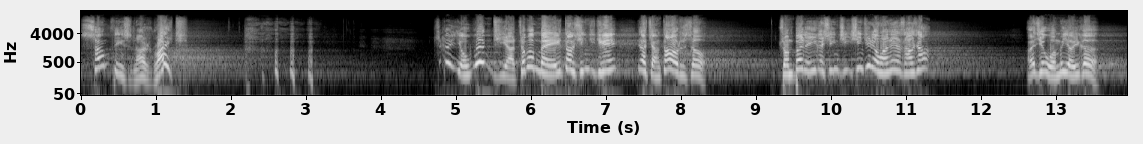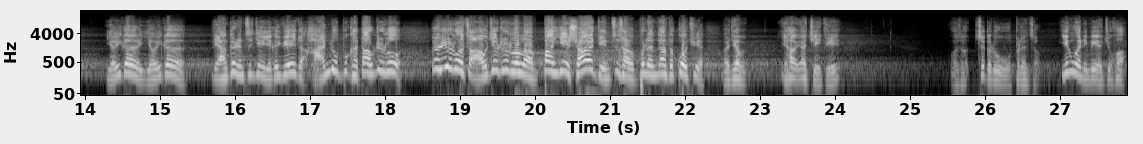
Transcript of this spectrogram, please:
Something's not right。”这个有问题啊！怎么每到星期天要讲道的时候？准备了一个星期，星期六晚上要吵架，而且我们有一个、有一个、有一个两个人之间有个约的，寒露不可到日落，而日落早就日落了，半夜十二点至少不能让他过去，而且要要解决。我说这个路我不能走，因为里面有句话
